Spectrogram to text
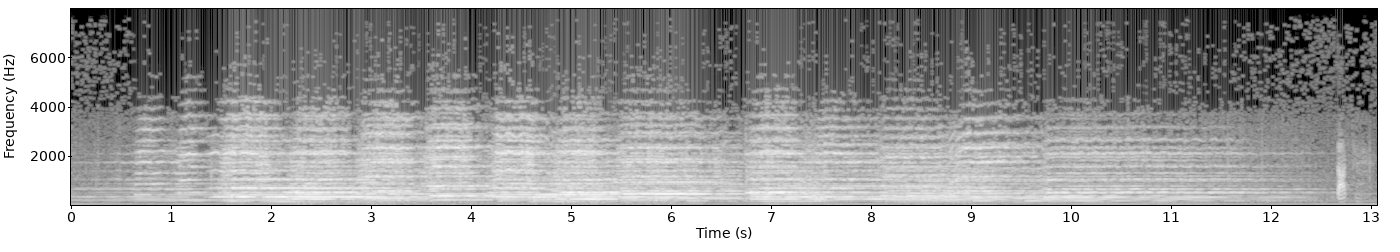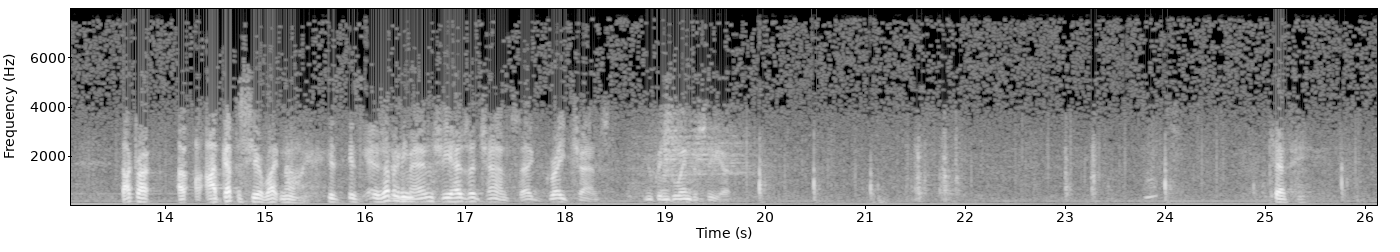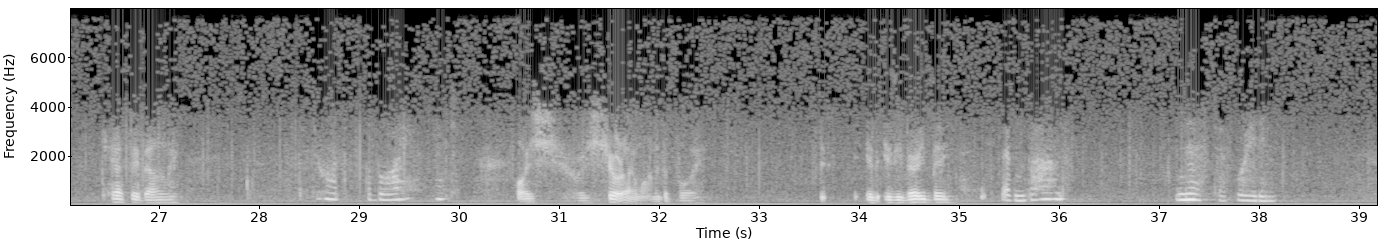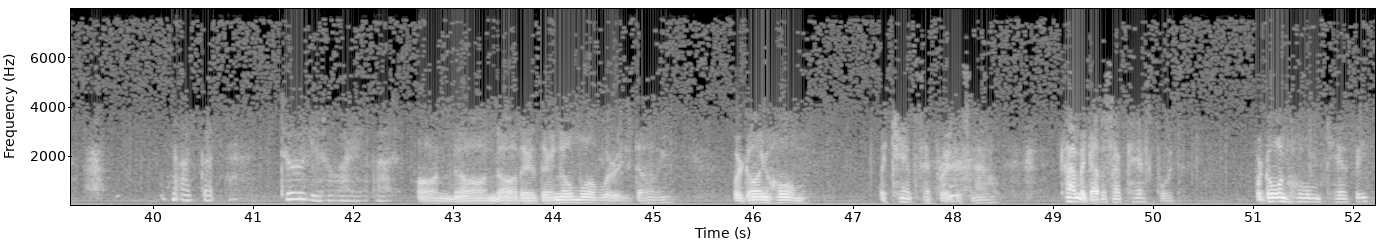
Doctor, I, I, I've got to see her right now. Is, is, Yes, is everything... young man, she has a chance, a great chance. You can go in to see her. Kathy. Kathy, darling. Did you want a boy, Mitch? Oh, sure, sure I wanted a boy. Is, is, is he very big? Seven pounds. The nest just waiting. Now I've got two of you to worry about. Oh, no, no. There, there are no more worries, darling. We're going home. They can't separate us now. Conley got us our passports. We're going home, Kathy.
